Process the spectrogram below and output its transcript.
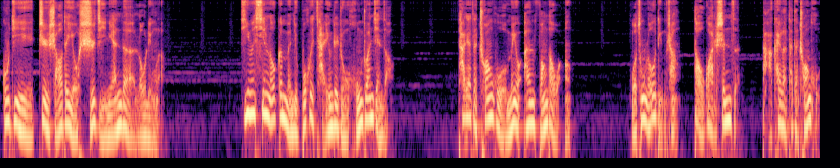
估计至少得有十几年的楼龄了。因为新楼根本就不会采用这种红砖建造。他家的窗户没有安防盗网，我从楼顶上倒挂着身子，打开了他的窗户，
